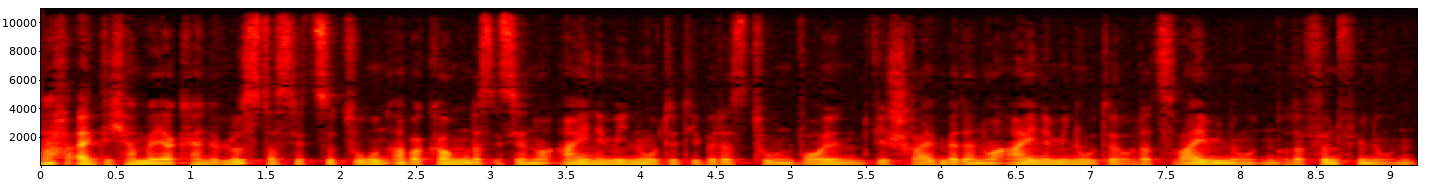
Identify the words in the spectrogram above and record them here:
ach, eigentlich haben wir ja keine Lust, das jetzt zu tun, aber komm, das ist ja nur eine Minute, die wir das tun wollen. Wir schreiben ja dann nur eine Minute oder zwei Minuten oder fünf Minuten.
